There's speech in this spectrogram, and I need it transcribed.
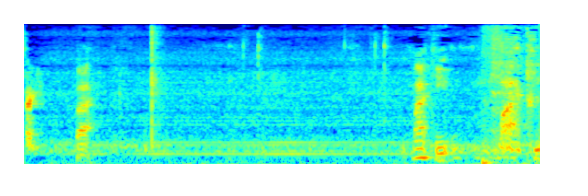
Bye. Bye. Mikey, Mikey.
